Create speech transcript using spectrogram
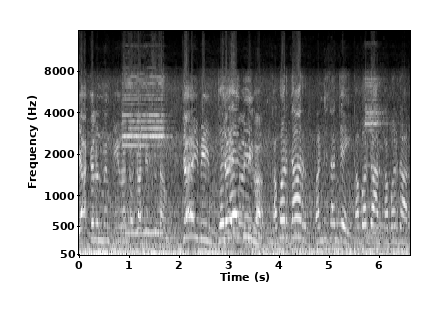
వ్యాఖ్యలను మేము తీవ్రంగా ఖండిస్తున్నాం జై భీమ్! జై భీమ్. ఖబర్దార్ బండి సంజయ్ ఖబర్దార్ ఖబర్దార్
